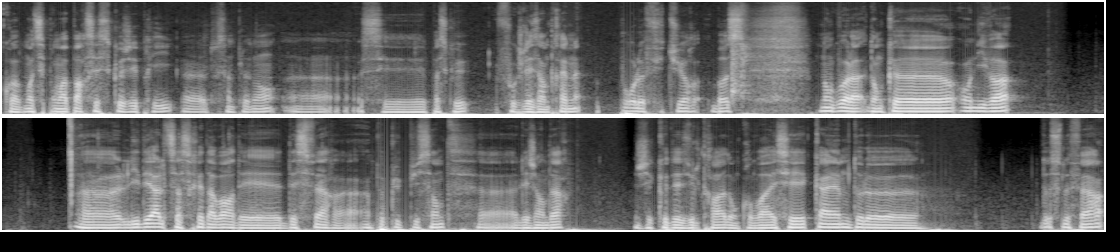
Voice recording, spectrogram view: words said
quoi, moi c'est pour ma part c'est ce que j'ai pris euh, tout simplement. c'est parce que faut que je les entraîne pour le futur boss. Donc voilà, donc on y va. L'idéal ça serait d'avoir des, des, sphères un peu plus puissantes, légendaires. J'ai que des ultras, donc on va essayer quand même de le de se le faire.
